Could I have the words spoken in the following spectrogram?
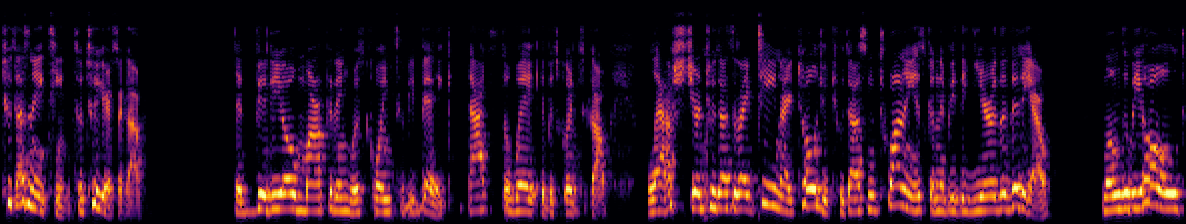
2018, so two years ago that video marketing was going to be big. That's the way it was going to go. Last year in 2019, I told you 2020 is going to be the year of the video. Long and behold,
